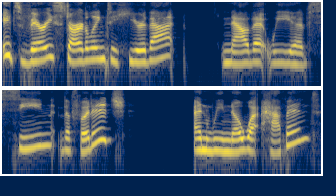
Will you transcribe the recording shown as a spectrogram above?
It's very startling to hear that now that we have seen the footage and we know what happened.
